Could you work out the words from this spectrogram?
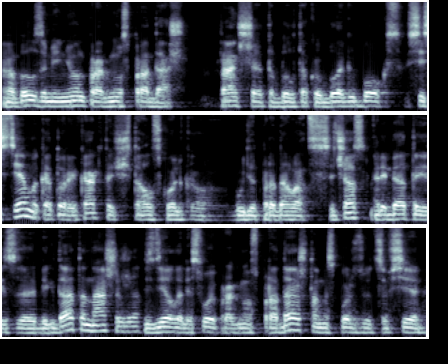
был заменен прогноз продаж. Раньше это был такой box системы, который как-то считал, сколько будет продаваться. Сейчас ребята из Big Data наши же сделали свой прогноз продаж, там используются все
